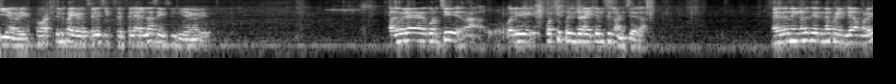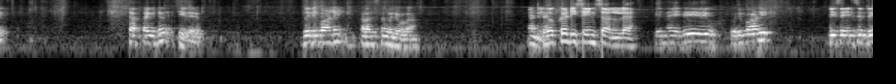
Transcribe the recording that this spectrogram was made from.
ചെയ്യാൻ കഴിയും. ഫോർ എക്സിൽ ഫൈവ് എക്സിൽ സിക്സ് എക്സിൽ എല്ലാ സൈസും ചെയ്യാൻ കഴിയും. അതുപോലെ കുറച്ച് ഒരു കുറച്ച് പ്രിന്റഡ് ഐറ്റംസ് കാണിച്ചു തരാം. അതായത് നിങ്ങൾ തരുന്ന പ്രിന്റ് നമ്മൾ ഷർട്ടായിട്ട് ചെയ്തുതരും ഇത് ഒരുപാട് കളേഴ്സ് അവൈലബിൾ ആണ്? ഇതൊക്കെ ഡിസൈൻസ് ആണല്ലേ? പിന്നെ ഇത് ഒരുപാട് ഡിസൈൻസ് ഉണ്ട്.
